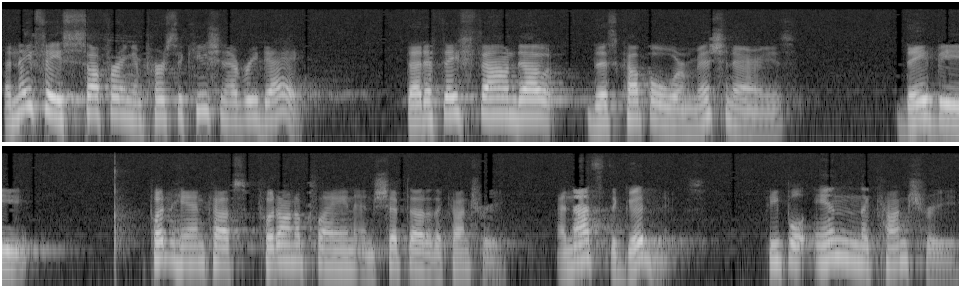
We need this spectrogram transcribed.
and they face suffering and persecution every day. That if they found out this couple were missionaries, they'd be put in handcuffs, put on a plane, and shipped out of the country. And that's the good news. People in the country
